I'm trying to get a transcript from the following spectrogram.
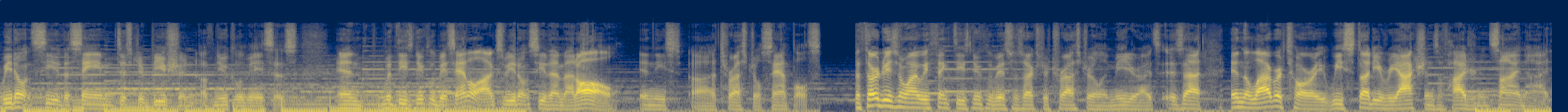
we don't see the same distribution of nucleobases. And with these nucleobase analogs, we don't see them at all in these uh, terrestrial samples. The third reason why we think these nucleobases are extraterrestrial in meteorites is that in the laboratory we study reactions of hydrogen cyanide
